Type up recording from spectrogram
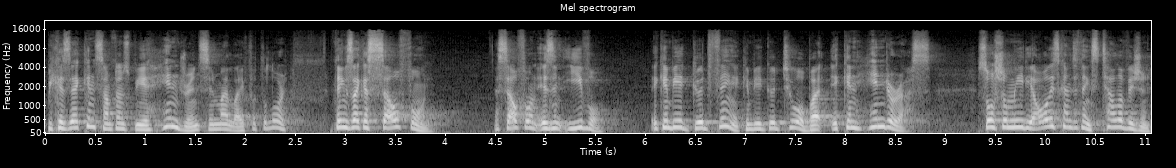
because it can sometimes be a hindrance in my life with the Lord. Things like a cell phone. A cell phone isn't evil, it can be a good thing, it can be a good tool, but it can hinder us. Social media, all these kinds of things, television,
